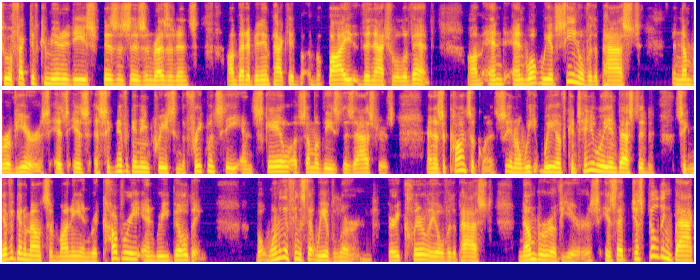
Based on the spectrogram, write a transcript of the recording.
to affected communities, businesses, and residents um, that have been impacted by the natural event. Um, and, and what we have seen over the past number of years is, is a significant increase in the frequency and scale of some of these disasters. And as a consequence, you know, we, we have continually invested significant amounts of money in recovery and rebuilding. But one of the things that we have learned very clearly over the past number of years is that just building back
